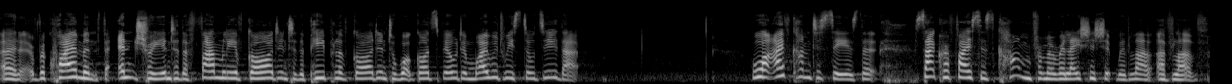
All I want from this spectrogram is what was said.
a requirement for entry into the family of God, into the people of God, into what God's building, why would we still do that? Well, what I've come to see is that sacrifices come from a relationship with love, of love.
